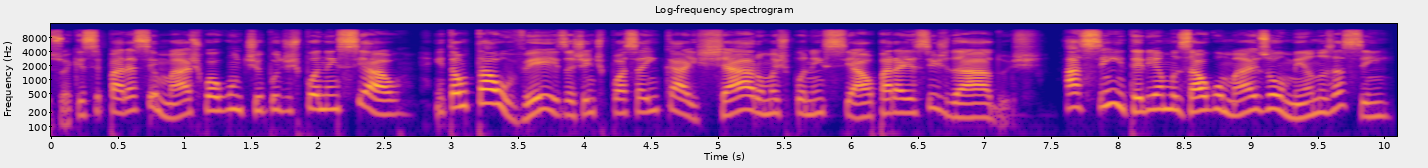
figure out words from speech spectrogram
isso aqui se parece mais com algum tipo de exponencial. Então, talvez a gente possa encaixar uma exponencial para esses dados. Assim, teríamos algo mais ou menos assim.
